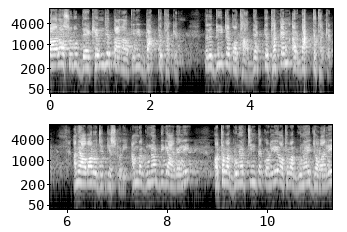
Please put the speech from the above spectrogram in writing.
তারা শুধু দেখেন যে তা না, তিনি ডাকতে থাকেন। তাহলে দুইটা কথা, দেখতে থাকেন আর ডাকতে থাকেন। আমি আবারও জিজ্ঞেস করি, আমরা গুনার দিকে আগালে অথবা গুনার চিন্তা করলে অথবা গুনায় জড়ালে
